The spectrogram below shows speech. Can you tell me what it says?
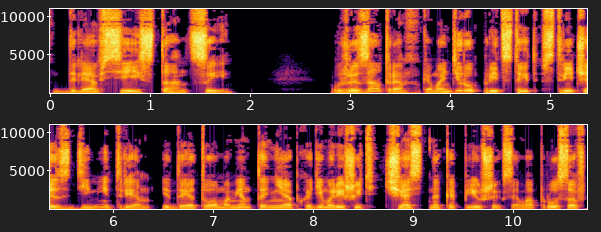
для всей станции. Уже завтра командиру предстоит встреча с Дмитрием, и до этого момента необходимо решить часть накопившихся вопросов.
